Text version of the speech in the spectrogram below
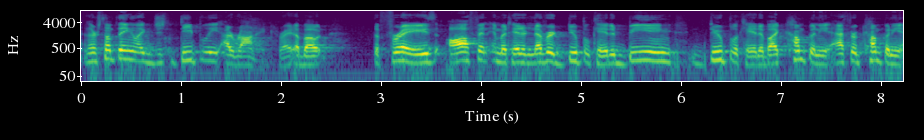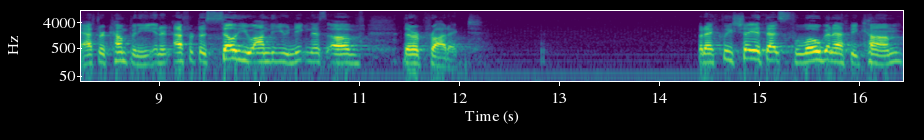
And there's something like just deeply ironic, right, about the phrase often imitated, never duplicated, being duplicated by company after company after company in an effort to sell you on the uniqueness of their product. But as cliche as that slogan has become,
